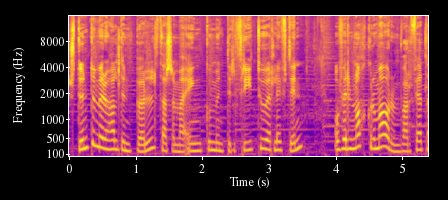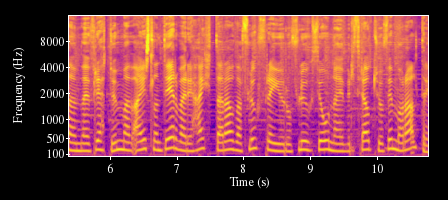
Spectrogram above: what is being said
Stundum eru haldinn böll þar sem að engum undir 30 er leiftinn og fyrir nokkrum árum var fjallaðum það í fréttum að Æslandir væri hægt að ráða flugfreyjur og flugþjóna yfir 35 ára aldri.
